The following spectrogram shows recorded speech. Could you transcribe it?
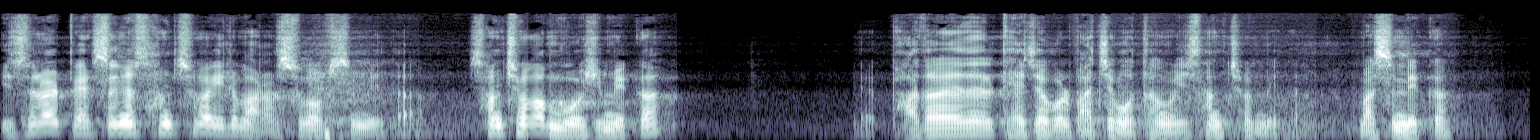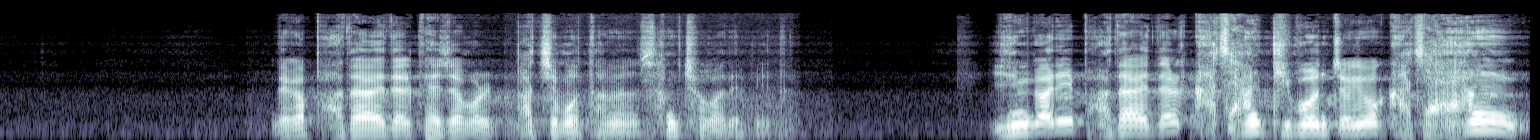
이스라엘 백성의 상처가 이를 말할 수가 없습니다. 상처가 무엇입니까? 예, 받아야 될 대접을 받지 못한 것이 상처입니다. 맞습니까? 내가 받아야 될 대접을 받지 못하면 상처가 됩니다. 인간이 받아야 될 가장 기본적이고 가장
